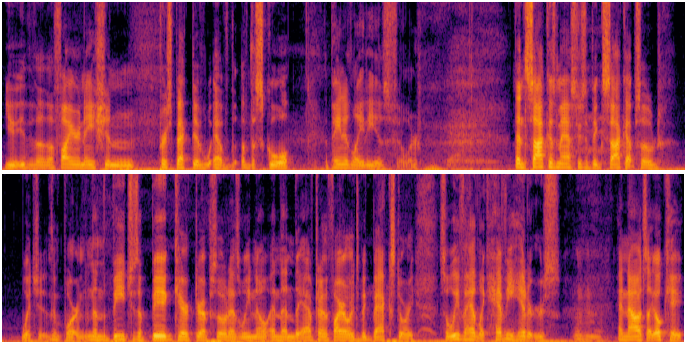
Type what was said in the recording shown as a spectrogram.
you the, the Fire Nation perspective of, of the school. The Painted Lady is filler. Then Sokka's Master's a big Sokka episode, which is important. And then the beach is a big character episode, as we know. And then the Avatar the Fire Lord's a big backstory. So we've had like heavy hitters, mm-hmm. and now it's like okay,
